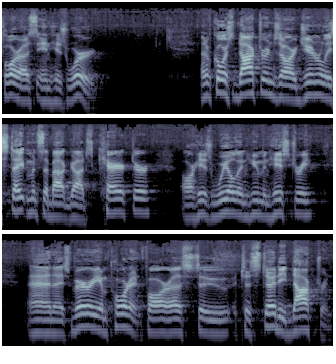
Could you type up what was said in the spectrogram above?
for us in His Word. And of course, doctrines are generally statements about God's character or His will in human history. And it's very important for us to, to study doctrine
